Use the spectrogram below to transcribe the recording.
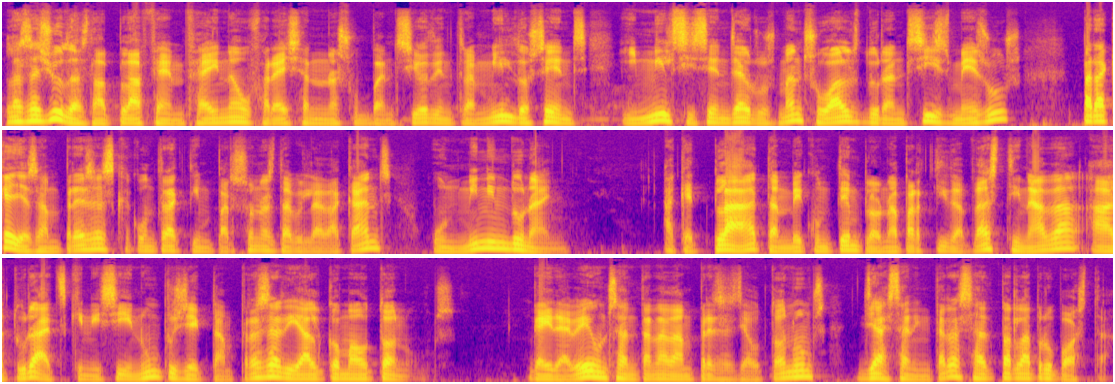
Les ajudes del Pla Fem Feina ofereixen una subvenció d'entre 1.200 i 1.600 euros mensuals durant 6 mesos per a aquelles empreses que contractin persones de Viladecans un mínim d'un any. Aquest pla també contempla una partida destinada a aturats que iniciïn un projecte empresarial com a autònoms. Gairebé un centenar d'empreses i autònoms ja s'han interessat per la proposta.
